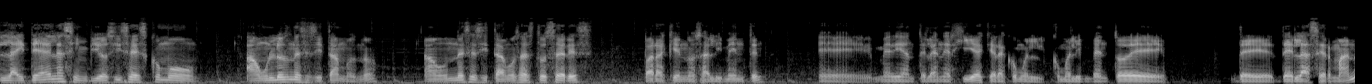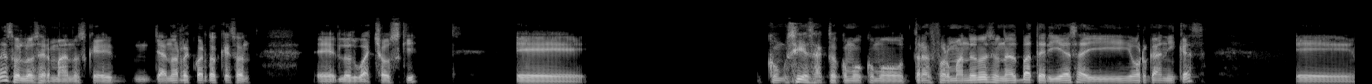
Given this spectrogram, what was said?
la idea de la simbiosis es como aún los necesitamos, ¿no? Aún necesitamos a estos seres para que nos alimenten eh, mediante la energía, que era como el, como el invento de, de, las hermanas o los hermanos, que ya no recuerdo qué son, eh, los Wachowski. Eh, sí, exacto, como, como transformándonos en unas baterías ahí orgánicas. eh,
